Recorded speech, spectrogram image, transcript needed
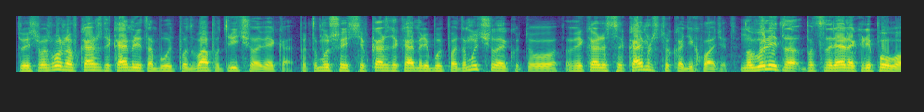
То есть, возможно, в каждой камере там будет по два, по три человека. Потому что если в каждой камере будет по одному человеку, то, мне кажется, камер столько не хватит. Но выглядит, пацаны, реально крипово.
